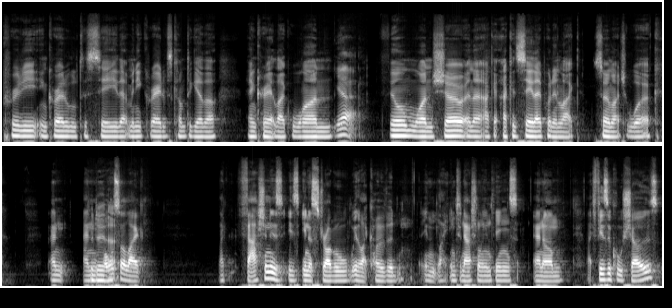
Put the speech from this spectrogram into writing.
pretty incredible to see that many creatives come together and create like one yeah film, one show, and I, I can I can see they put in like so much work. and and do that. also like like fashion is is in a struggle with like covid in like internationally and things and um like physical shows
